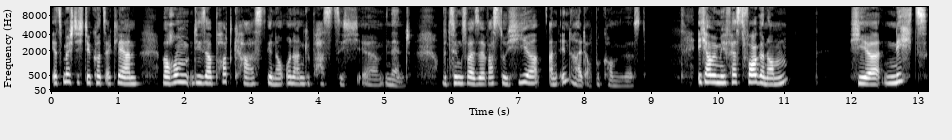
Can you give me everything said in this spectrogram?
jetzt möchte ich dir kurz erklären, warum dieser Podcast genau unangepasst sich äh, nennt, beziehungsweise was du hier an Inhalt auch bekommen wirst. Ich habe mir fest vorgenommen, hier nichts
